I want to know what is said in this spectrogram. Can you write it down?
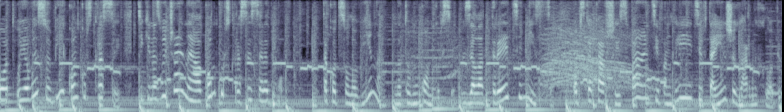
От уяви собі конкурс краси, тільки не звичайний, а конкурс краси серед мов. Так от Солов'їна на тому конкурсі взяла третє місце, обскакавши іспанців, англійців та інших гарних хлопів.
